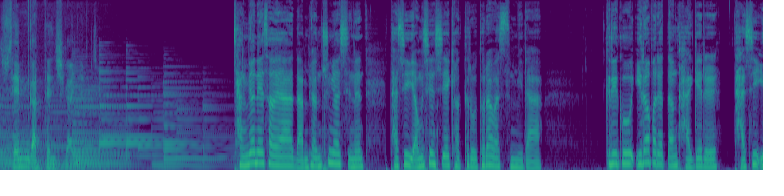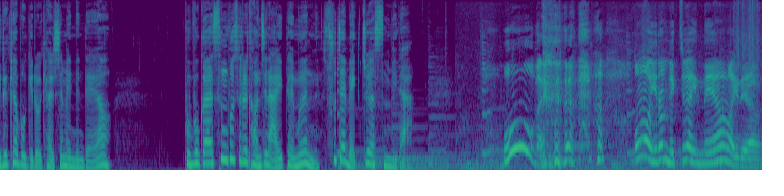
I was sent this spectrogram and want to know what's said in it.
샘 같은 시간이었죠. 작년에서야 남편 충현 씨는 다시 영신 씨의 곁으로 돌아왔습니다. 그리고 잃어버렸던 가게를 다시 일으켜보기로 결심했는데요. 부부가 승부수를 던진 아이템은 수제 맥주였습니다. 오! 막 어머 이런 맥주가 있네요. 막 이래요.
